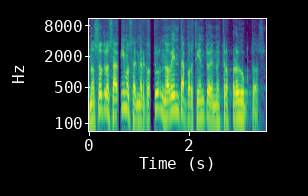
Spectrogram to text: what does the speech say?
Nosotros abrimos al Mercosur 90% de nuestros productos.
